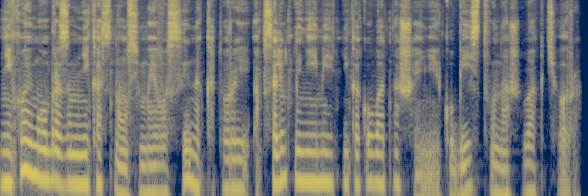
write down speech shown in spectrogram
никоим образом не коснулся моего сына, который абсолютно не имеет никакого отношения к убийству нашего актера.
